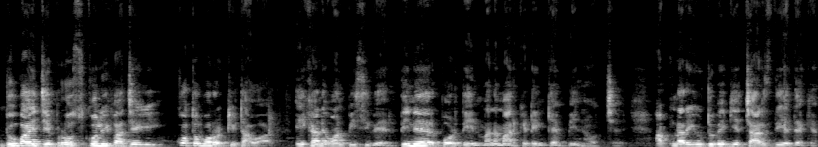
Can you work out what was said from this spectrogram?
দুবাই যে ব্রোজ খলিফা যে কত বড় একটি টাওয়ার এখানে ওয়ান পিসিবের দিনের পর দিন মানে মার্কেটিং ক্যাম্পেইন হচ্ছে। আপনারা ইউটিউবে গিয়ে চার্জ দিয়ে দেখেন।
